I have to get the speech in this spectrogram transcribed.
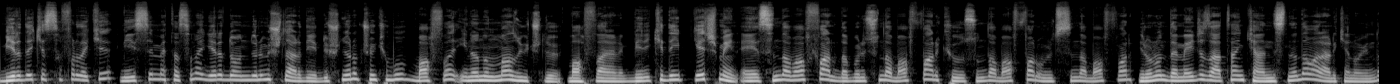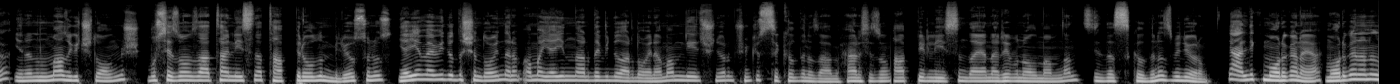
1'deki 0'daki Lee Sin metasına geri döndürmüşler diye düşünüyorum. Çünkü bu bufflar inanılmaz güçlü bufflar yani. 1-2 deyip geçmeyin. E'sinde buff var, W'sünde buff var, Q'sunda buff var, ultisinde buff var. Hero'nun damage'i zaten kendisinde de var erken oyunda. İnanılmaz güçlü olmuş. Bu sezon zaten Lee Sin'e top 1 oldum biliyorsunuz. Yayın ve video dışında oynarım ama yayınlarda videolarda oynamam diye düşünüyorum. Çünkü sıkıldınız abi. Her sezon top 1 Lee Sin Diana Riven olmamdan siz de sıkıldınız biliyorum. Geldik Morgana'ya. Morgana'nın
